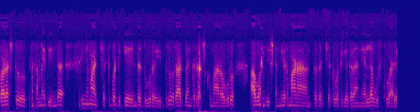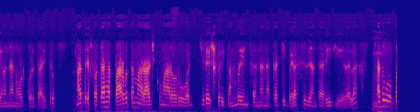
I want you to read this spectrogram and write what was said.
ಬಹಳಷ್ಟು ಸಮಯದಿಂದ ಸಿನಿಮಾ ಚಟುವಟಿಕೆಯಿಂದ ದೂರ ಇದ್ರು. ರಾಘವೇಂದ್ರ ರಾಜ್ಕುಮಾರ್ ಅವರು ಆ ಒಂದಿಷ್ಟು ನಿರ್ಮಾಣ ಹಂತದ ಚಟುವಟಿಕೆಗಳನ್ನೆಲ್ಲ ಉಸ್ತುವಾರಿಯನ್ನ ನೋಡ್ಕೊಳ್ತಾ ಇದ್ರು. ಆದ್ರೆ ಸ್ವತಃ ಪಾರ್ವತಮ್ಮ ರಾಜ್ಕುಮಾರ್ ಅವರು ವಜ್ರೇಶ್ವರಿ ಕಂಬೈನ್ಸ್ ಅನ್ನ ಕಟ್ಟಿ ಬೆಳೆಸಿದಂತ ರೀತಿ ಇದೆಯಲ್ಲ? ಅದು ಒಬ್ಬ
